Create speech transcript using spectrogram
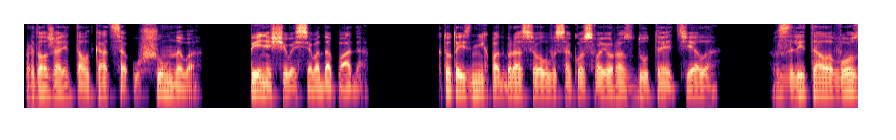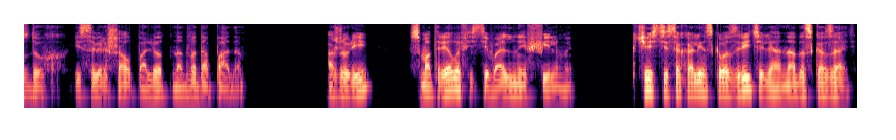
продолжали толкаться у шумного, пенящегося водопада. Кто-то из них подбрасывал высоко свое раздутое тело, взлетал в воздух и совершал полет над водопадом. А жюри смотрело фестивальные фильмы. К чести сахалинского зрителя надо сказать,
